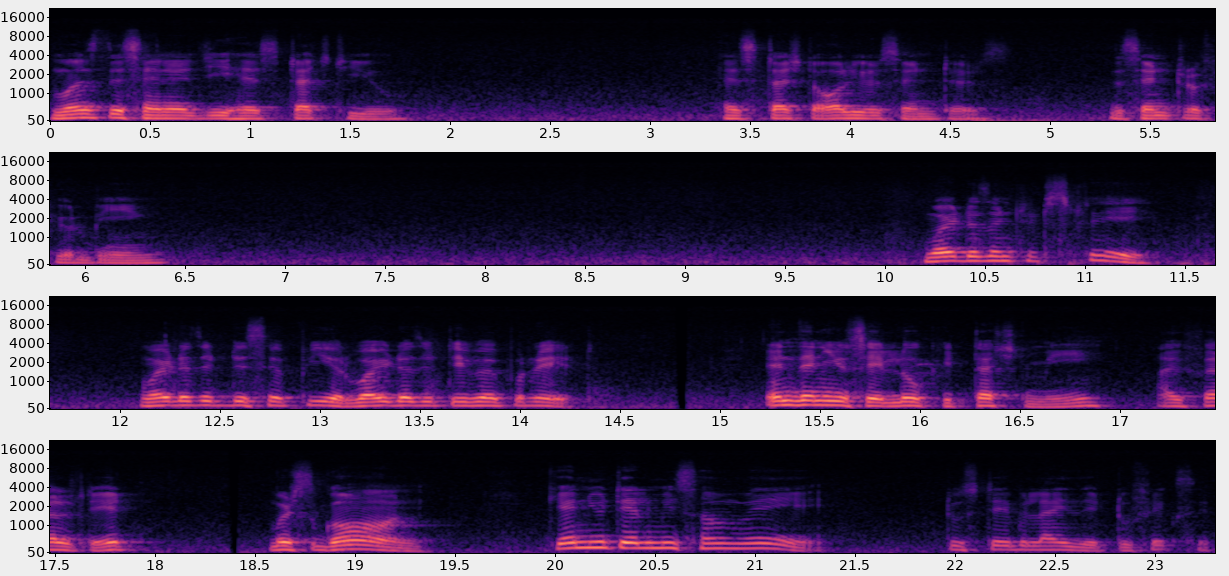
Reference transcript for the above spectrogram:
once this energy has touched you, has touched all your centers, the center of your being, why doesn't it stay? Why does it disappear? Why does it evaporate? And then you say, Look, it touched me, I felt it, but it's gone. Can you tell me some way to stabilize it, to fix it?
